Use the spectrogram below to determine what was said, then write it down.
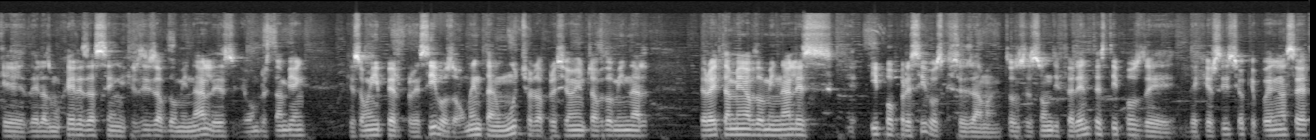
de las mujeres hacen ejercicios abdominales, hombres también, que son hiperpresivos, aumentan mucho la presión intraabdominal pero hay también abdominales eh, hipopresivos que se llaman. Entonces son diferentes tipos de, de ejercicio que pueden hacer,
